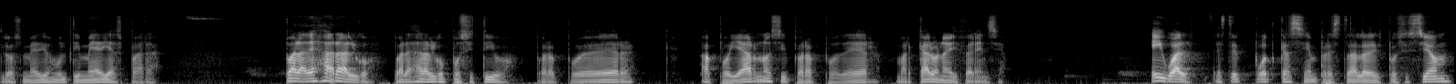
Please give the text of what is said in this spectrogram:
los medios multimedias para, para dejar algo, para dejar algo positivo, para poder apoyarnos y para poder marcar una diferencia. E igual, este podcast siempre está a la disposición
